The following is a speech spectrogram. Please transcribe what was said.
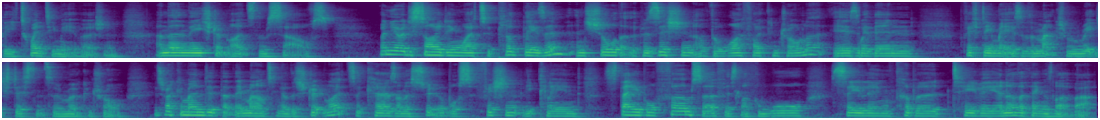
the 20 meter version, and then the strip lights themselves. When you are deciding where to plug these in, ensure that the position of the Wi-Fi controller is within 15 meters of the maximum reach distance of remote control. It's recommended that the mounting of the strip lights occurs on a suitable, sufficiently cleaned, stable, firm surface like a wall, ceiling, cupboard, TV and other things like that,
